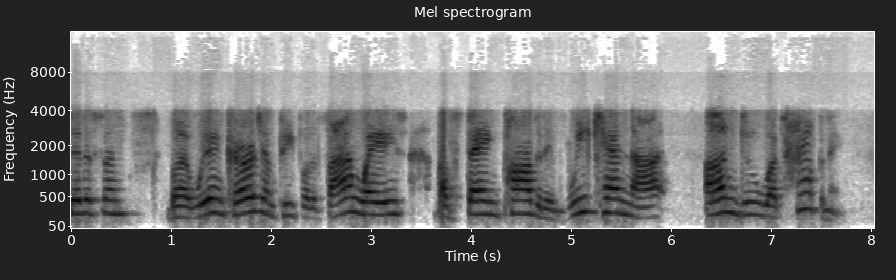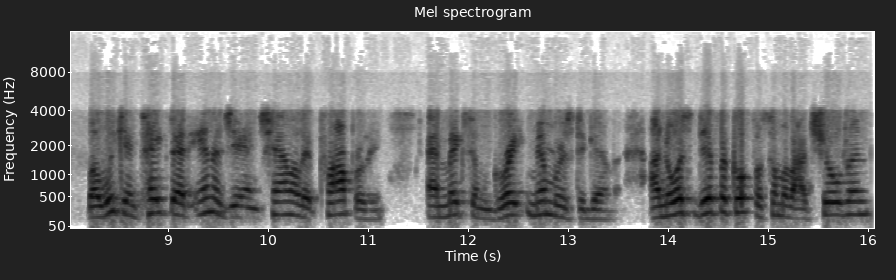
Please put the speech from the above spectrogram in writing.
citizen. But we're encouraging people to find ways of staying positive. We cannot undo what's happening, but we can take that energy and channel it properly and make some great memories together. I know it's difficult for some of our children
